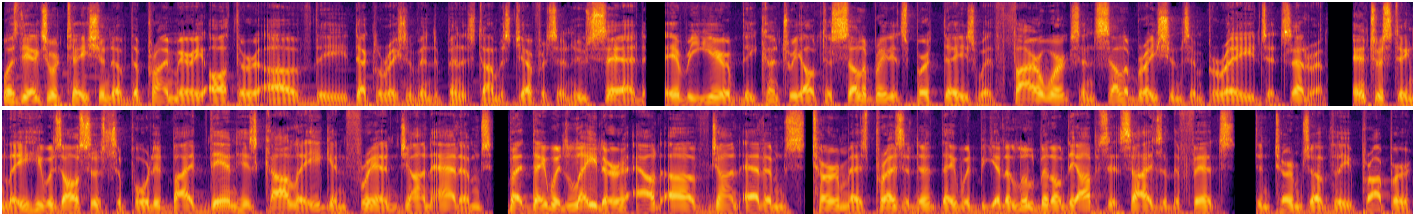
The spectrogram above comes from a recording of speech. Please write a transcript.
was the exhortation of the primary author of the Declaration of Independence, Thomas Jefferson, who said every year the country ought to celebrate its birthdays with fireworks and celebrations and parades, etc. Interestingly, he was also supported by then his colleague and friend John Adams, but they would later, out of John Adams' term as president, they would begin a little bit on the opposite sides of the fence in terms of the proper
